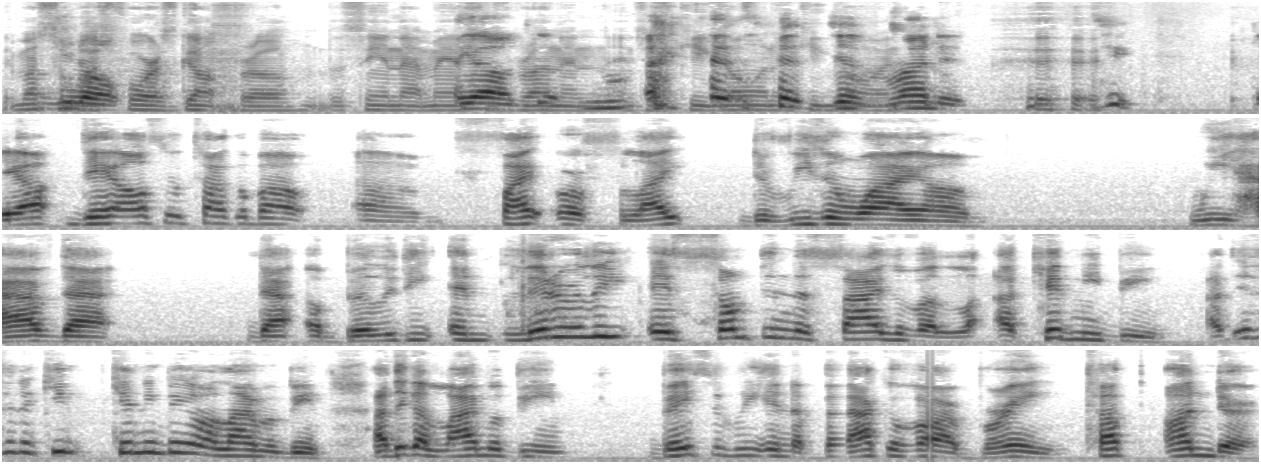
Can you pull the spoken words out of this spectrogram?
they must have watched know, Forrest Gump, bro. Seeing that man yo, just running and just keep going and keep just going. running. they they also talk about um, fight or flight. The reason why um, we have that that ability, and literally, it's something the size of a, a kidney bean. Uh, is it a kidney bean or a lima bean? I think a lima bean, basically in the back of our brain, tucked under,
